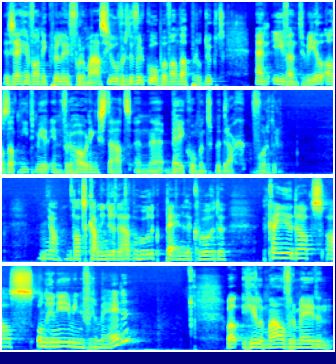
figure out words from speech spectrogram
zeggen van ik wil informatie over de verkopen van dat product en eventueel, als dat niet meer in verhouding staat, een uh, bijkomend bedrag vorderen. Ja, dat kan inderdaad behoorlijk pijnlijk worden. Kan je dat als onderneming vermijden? Wel, helemaal vermijden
